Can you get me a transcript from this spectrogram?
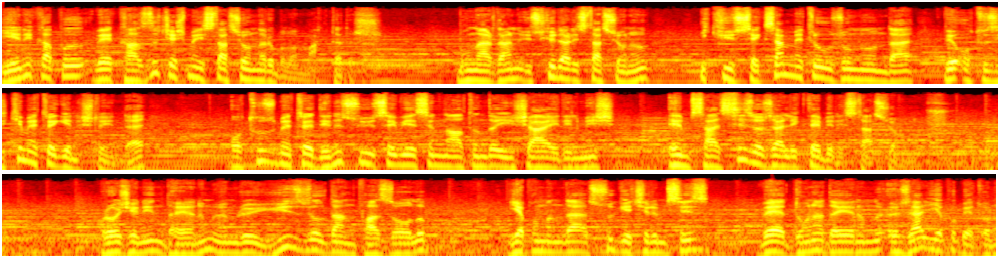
Yenikapı ve Kazlıçeşme istasyonları bulunmaktadır. Bunlardan Üsküdar istasyonu 280 metre uzunluğunda ve 32 metre genişliğinde, 30 metre deniz suyu seviyesinin altında inşa edilmiş emsalsiz özellikte bir istasyondur. Projenin dayanım ömrü 100 yıldan fazla olup yapımında su geçirimsiz ve dona dayanımlı özel yapı betonu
